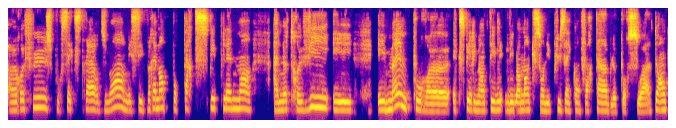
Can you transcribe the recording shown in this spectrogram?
un refuge pour s'extraire du monde, mais c'est vraiment pour participer pleinement à notre vie et, et même pour euh, expérimenter les moments qui sont les plus inconfortables pour soi. Donc,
